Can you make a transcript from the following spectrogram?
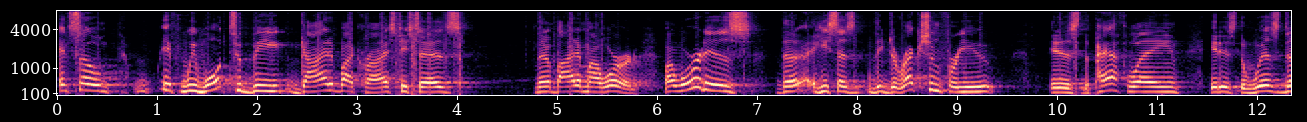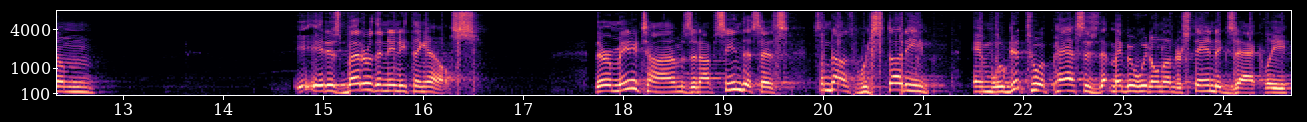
And so, if we want to be guided by Christ, he says, then abide in my word. My word is, the, he says, the direction for you, it is the pathway, it is the wisdom, it is better than anything else. There are many times, and I've seen this as sometimes we study and we'll get to a passage that maybe we don't understand exactly,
